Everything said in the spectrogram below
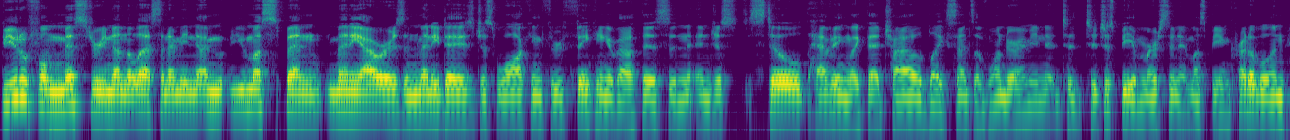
beautiful mystery nonetheless. And I mean, I'm, you must spend many hours and many days just walking through thinking about this and, and just still having like that childlike sense of wonder. I mean, to, to just be immersed in it must be incredible. And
